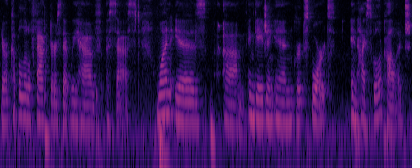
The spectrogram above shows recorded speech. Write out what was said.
there are a couple little factors that we have assessed. One is um, engaging in group sports in high school or college.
